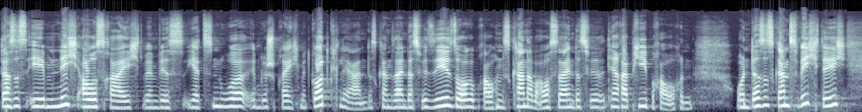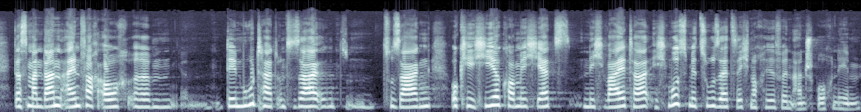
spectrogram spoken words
dass es eben nicht ausreicht, wenn wir es jetzt nur im Gespräch mit Gott klären. Das kann sein, dass wir Seelsorge brauchen. Es kann aber auch sein, dass wir Therapie brauchen. Und das ist ganz wichtig, dass man dann einfach auch ähm, den Mut hat und zu sagen, zu sagen, okay, hier komme ich jetzt nicht weiter. Ich muss mir zusätzlich noch Hilfe in Anspruch nehmen.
